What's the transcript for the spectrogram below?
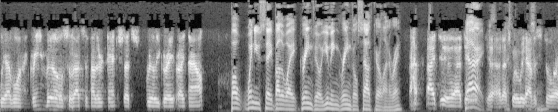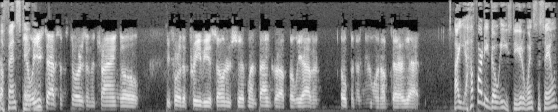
We have one in Greenville. So that's another niche that's really great right now. But when you say, by the way, Greenville, you mean Greenville, South Carolina, right? I, I do. I do. Yeah, all right. Yeah, that's, that's where we have a store. Offense taken. You know, we used to have some stores in the Triangle before the previous ownership went bankrupt, but we haven't opened a new one up there yet. how far do you go east? Do you go to Winston Salem?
